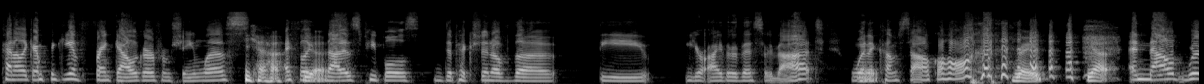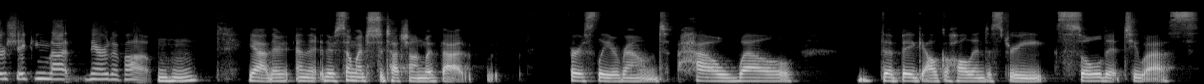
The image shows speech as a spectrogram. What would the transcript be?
kind of like i'm thinking of frank gallagher from shameless yeah i feel like yeah. that is people's depiction of the the you're either this or that when right. it comes to alcohol. right. Yeah. And now we're shaking that narrative up. Mm-hmm. Yeah. There, and there's so much to touch on with that. Firstly, around how well the big alcohol industry sold it to us,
